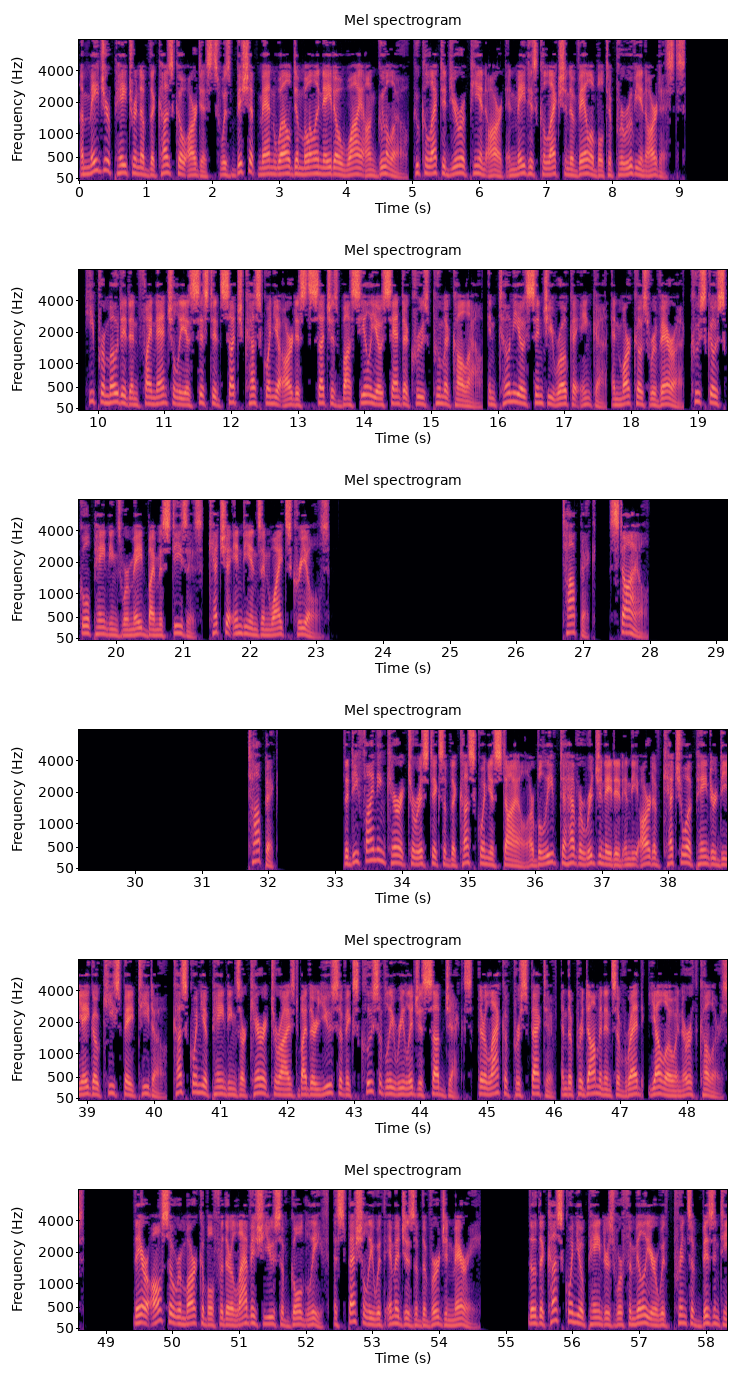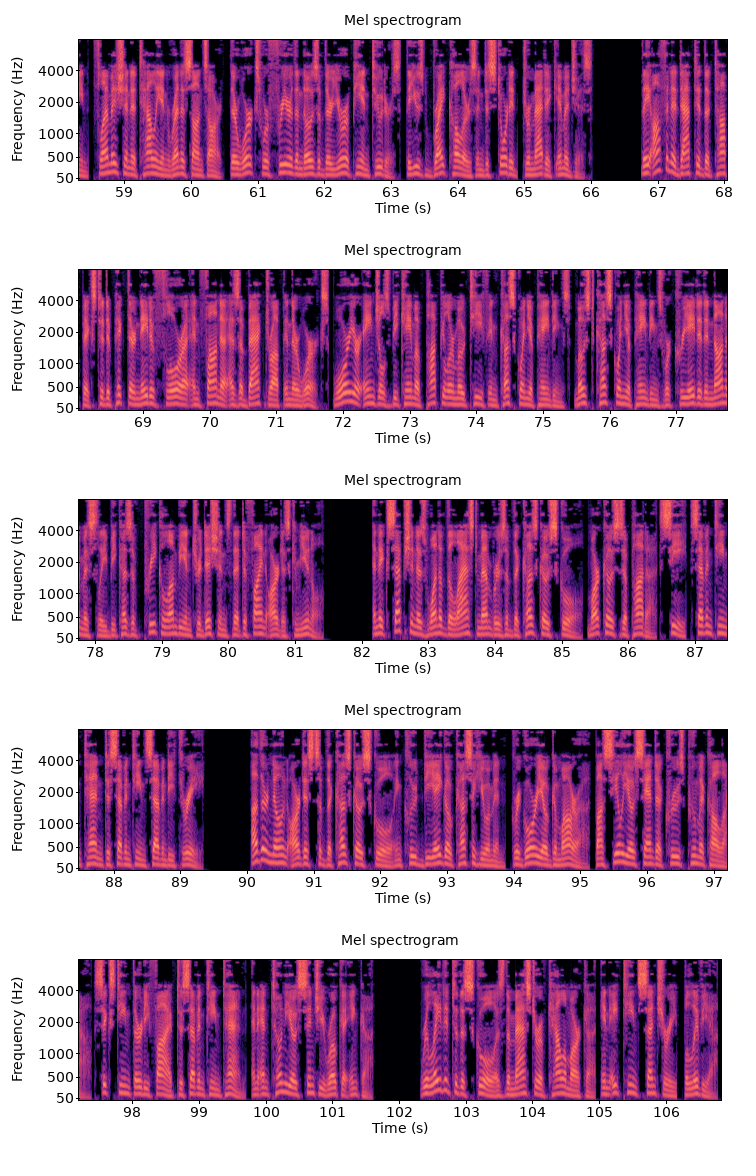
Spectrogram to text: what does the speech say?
A major patron of the Cuzco artists was Bishop Manuel de Molinedo y Angulo, who collected European art and made his collection available to Peruvian artists. He promoted and financially assisted such Cusqueña artists such as Basilio Santa Cruz Pumacallao, Antonio Sinchi Roca Inca, and Marcos Rivera. Cusco school paintings were made by mestizos, Quechua Indians, and whites Creoles. Style the defining characteristics of the Cusqueña style are believed to have originated in the art of Quechua painter Diego Quispe Tito. Cusqueña paintings are characterized by their use of exclusively religious subjects, their lack of perspective, and the predominance of red, yellow, and earth colors. They are also remarkable for their lavish use of gold leaf, especially with images of the Virgin Mary. Though the Cusqueño painters were familiar with prints of Byzantine, Flemish and Italian Renaissance art, their works were freer than those of their European tutors, they used bright colors and distorted, dramatic images. They often adapted the topics to depict their native flora and fauna as a backdrop in their works. Warrior angels became a popular motif in Cusqueña paintings. Most Cusqueña paintings were created anonymously because of pre Columbian traditions that define art as communal. An exception is one of the last members of the Cuzco school, Marcos Zapata c. 1710–1773. Other known artists of the Cuzco school include Diego Cusahuaman, Gregorio Gamarra, Basilio Santa Cruz Pumacallao (1635–1710), and Antonio Sinchi Roca Inca. Related to the school is the Master of Calamarca, in 18th century, Bolivia.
